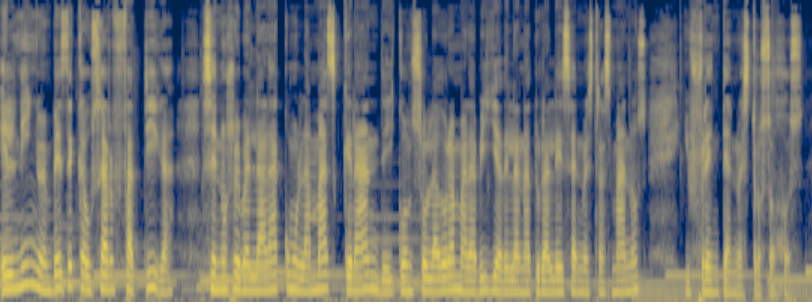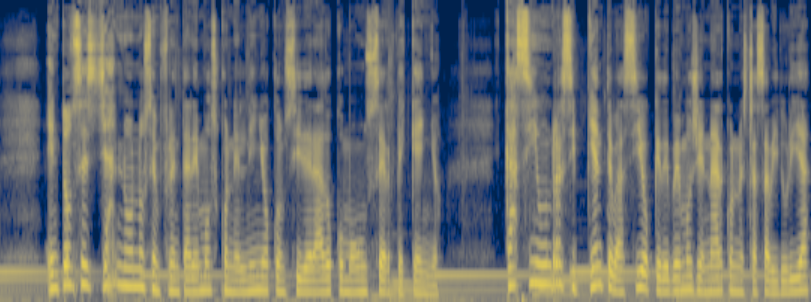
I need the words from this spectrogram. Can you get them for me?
el niño en vez de causar fatiga se nos revelará como la más grande y consoladora maravilla de la naturaleza en nuestras manos y frente a nuestros ojos entonces ya no nos enfrentaremos con el niño considerado como un ser pequeño, casi un recipiente vacío que debemos llenar con nuestra sabiduría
